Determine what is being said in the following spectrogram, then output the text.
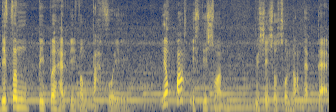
Different people have different pathway. Your path is this one, which is also not that bad.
